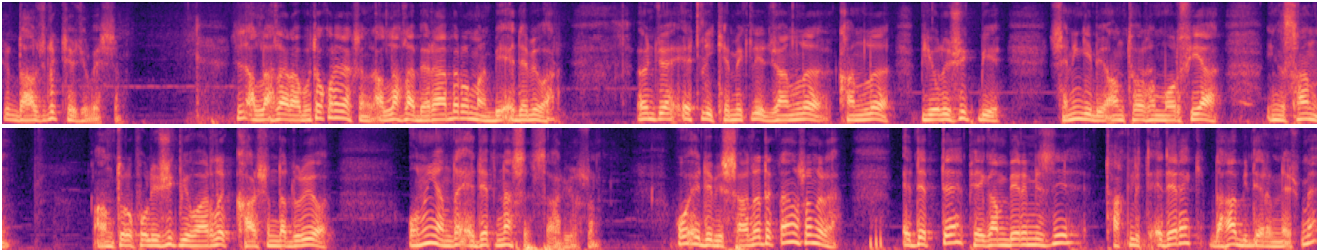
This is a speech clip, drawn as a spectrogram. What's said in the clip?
Çünkü dağcılık tecrübesi. Siz Allah'la rabıta kuracaksınız. Allah'la beraber olmanın bir edebi var. Önce etli, kemikli, canlı, kanlı, biyolojik bir senin gibi antropomorfiya, insan, antropolojik bir varlık karşında duruyor. Onun yanında edep nasıl sağlıyorsun? O edebi sağladıktan sonra edepte peygamberimizi taklit ederek daha bir derinleşme.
